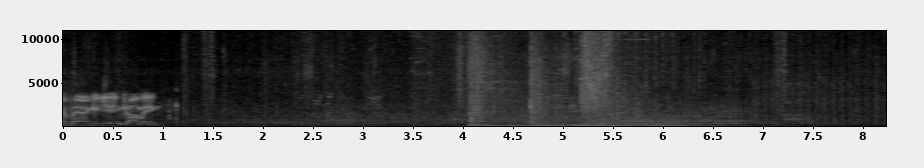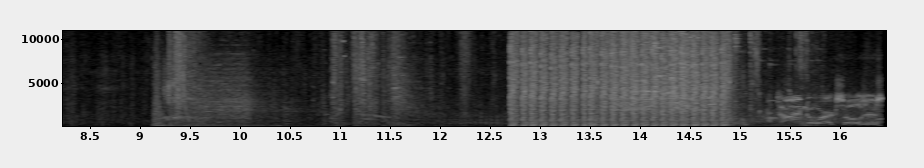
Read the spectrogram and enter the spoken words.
care package incoming. Time to work, soldiers.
